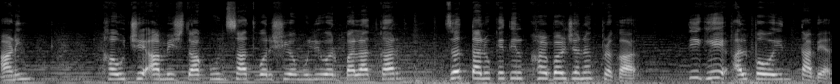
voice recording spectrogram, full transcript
आणि खाऊचे आमिष दाखवून सात वर्षीय मुलीवर बलात्कार जत तालुक्यातील खळबळजनक प्रकार. तिघे अल्पवयीन ताब्यात.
